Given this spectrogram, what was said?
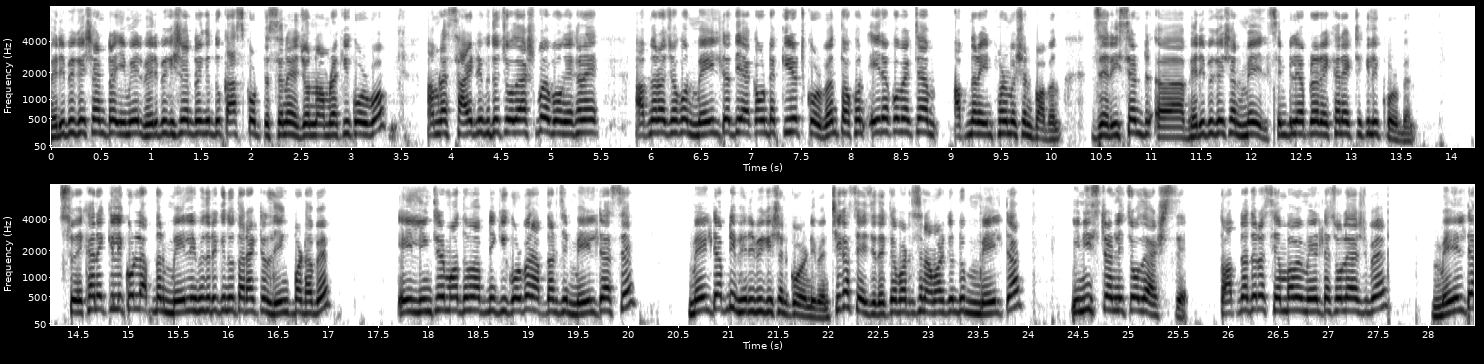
ভেরিফিকেশনটা ইমেল ভেরিফিকেশনটা কিন্তু কাজ করতেছে না এই জন্য আমরা কি করব? আমরা সাইটের ভিতরে চলে আসব এবং এখানে আপনারা যখন মেইলটা দিয়ে অ্যাকাউন্টটা ক্রিয়েট করবেন, তখন এরকম একটা আপনারা ইনফরমেশন পাবেন যে রিসেন্ট ভেরিফিকেশন মেইল সিম্পলি আপনারা এখানে একটা ক্লিক করবেন। সো এখানে ক্লিক করলে আপনার মেইলের ভিতরে কিন্তু তারা একটা লিঙ্ক পাঠাবে। এই লিঙ্কটার মাধ্যমে আপনি কি করবেন? আপনার যে মেইলটা আছে মেইলটা আপনি ভেরিফিকেশন করে নেবেন। ঠিক আছে? এই যে দেখতে পাচ্ছেন, আমার কিন্তু মেইলটা ইনস্ট্যান্টলি চলে আসছে। তো আপনাদেরও সেমভাবে মেইলটা চলে আসবে। মেইলটা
